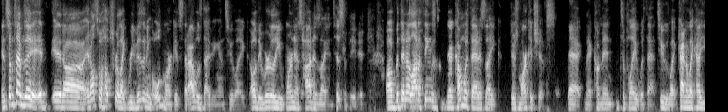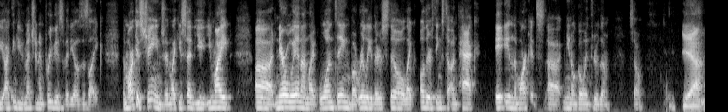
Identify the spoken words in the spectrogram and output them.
And sometimes it, it, uh, it also helps for like revisiting old markets that I was diving into. Like, oh, they really weren't as hot as I anticipated. Uh, but then a lot of things that come with that is like, there's market shifts that that come in to play with that too like kind of like how you i think you've mentioned in previous videos is like the markets change and like you said you you might uh narrow in on like one thing but really there's still like other things to unpack in the markets, uh, you know, going through them. So. Yeah,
